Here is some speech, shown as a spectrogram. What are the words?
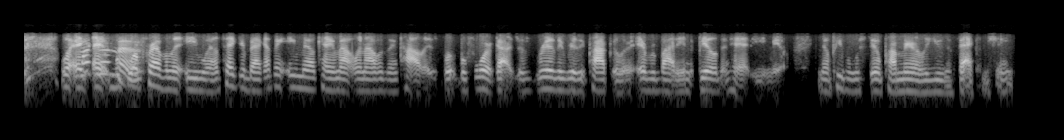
well, a, a, before prevalent email. Take it back. I think email came out when I was in college, but before it got just really, really popular, everybody in the building had email. You know, people were still primarily using fax machines.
